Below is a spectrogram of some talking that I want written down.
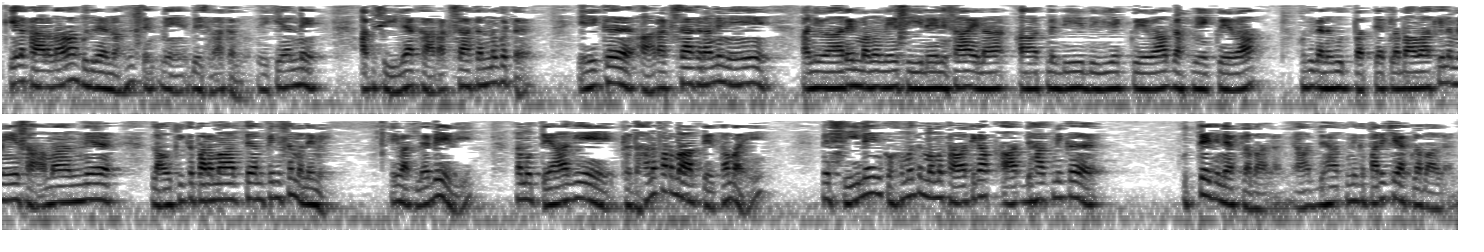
කියලා කාරණාවක් බුදුරජාණන් වහන්සේ මේ දේශනා කරනවා. ඒ කියන්නේ අපි සීලයක් ආරක්ෂා කරනකොට ඒක ආරක්ෂා කරන්නේ මේ අනිවාර්යෙන් මම මේ සීලය නිසා එන ආත්මදී දිවියෙක් වේවා බ්‍රහ්මයෙක් වේවා හොඳ ගණක උත්පත්තියක් ලබාවා කියලා මේ සාමාන්‍ය ලෞකික પરමාර්ථයන් පිණිසම නෙමෙයි. ඒවත් ලැබෙවි. නමුත් එයාගේ ප්‍රධාන પરමාර්ථය තමයි මේ සීලෙන් කොහොමද මම තව ටිකක් ආධ්‍යාත්මික උත්තේජනයක් ලබා ගන්න. ආධ්‍යාත්මික පරිචයක් ලබා ගන්න.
